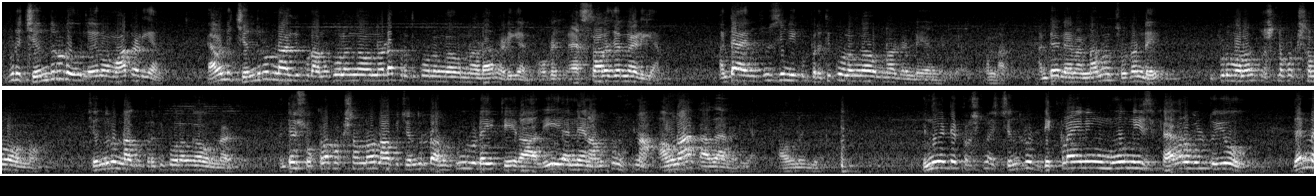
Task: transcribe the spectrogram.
ఇప్పుడు చంద్రుడు నేను మాట అడిగాను. ఏమంటే చంద్రుడు నాకు ఇప్పుడు అనుకూలంగా ఉన్నాడా ప్రతికూలంగా ఉన్నాడా అని అడిగాను. ఒక అస్ట్రాలజర్ని అడిగాను. అంటే ఆయన చూసి నీకు ప్రతికూలంగా ఉన్నాడండి అని అడిగాను. అన్నారు. అంటే నేను అన్నాను చూడండి ఇప్పుడు మనం కృష్ణపక్షంలో ఉన్నాం. చంద్రుడు నాకు ప్రతికూలంగా ఉన్నాడు. అంటే శుక్లపక్షంలో నాకు చంద్రుడు అనుకూలుడై తీరాలి అని నేను అనుకుంటున్నా. అవునా కాదా అని అడిగాను. అవునని చెప్పి. ఎందుకంటే కృష్ణ చంద్రుడు declining moon is favourable to you then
